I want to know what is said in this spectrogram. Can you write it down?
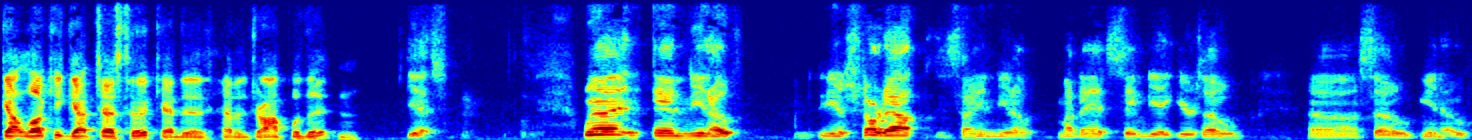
got lucky, got test hook, had to had a drop with it, and Yes. Well, and, and you know, you know, start out saying, you know, my dad's 78 years old. Uh, so, you know,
